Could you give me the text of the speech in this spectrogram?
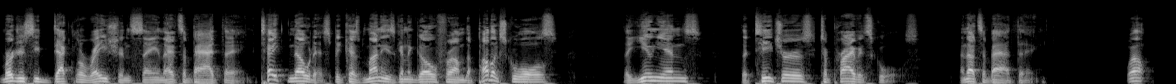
emergency declaration saying that's a bad thing. Take notice because money is going to go from the public schools, the unions, the teachers to private schools. And that's a bad thing. Well,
